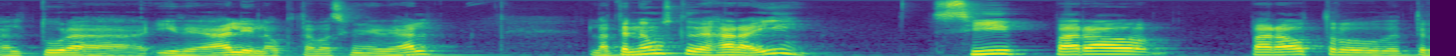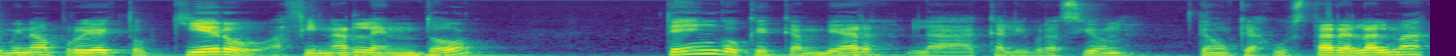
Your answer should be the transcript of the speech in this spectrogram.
altura ideal y la octavación ideal, la tenemos que dejar ahí. Si para, para otro determinado proyecto quiero afinarla en Do, tengo que cambiar la calibración, tengo que ajustar el alma,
